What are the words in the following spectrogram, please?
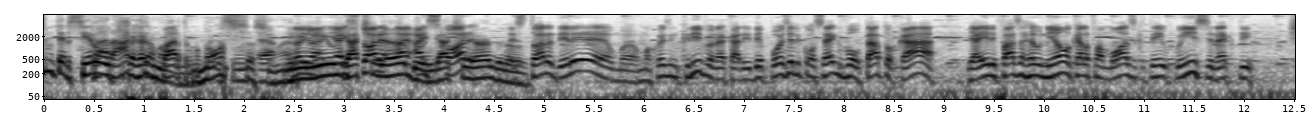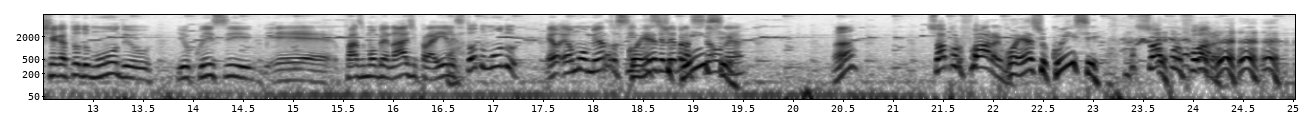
53 ou Caraca, 54 mano. uma coisa Nossa assim. É. senhora. Não, e a, e a história, a, a não. história dele é uma, uma coisa incrível, né, cara? E depois ele consegue voltar a tocar, e aí ele faz a reunião, aquela famosa que tem o Quincy, né? Que, te- que chega todo mundo e o, e o Quincy é, faz uma homenagem pra eles. Todo mundo. É, é um momento assim de celebração, né? Hã? Só por fora. Conhece o Quincy? só por fora.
